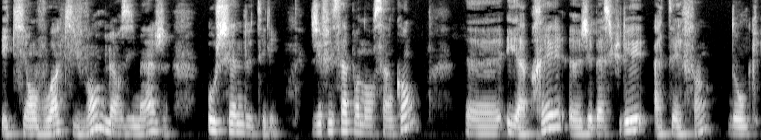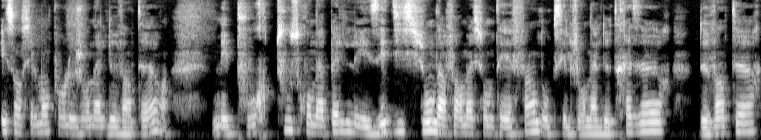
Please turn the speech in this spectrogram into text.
et qui envoient, qui vendent leurs images aux chaînes de télé. J'ai fait ça pendant cinq ans. Euh, et après, euh, j'ai basculé à TF1, donc essentiellement pour le journal de 20 heures, mais pour tout ce qu'on appelle les éditions d'information de TF1, donc c'est le journal de 13 heures, de 20 heures,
